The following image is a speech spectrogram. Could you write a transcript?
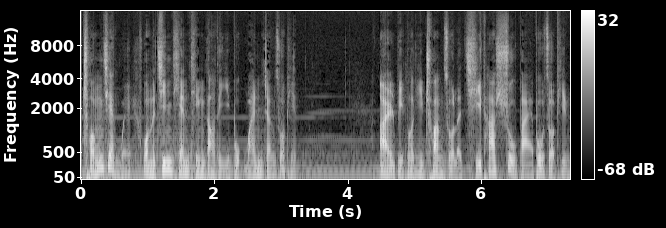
重建为我们今天听到的一部完整作品。阿尔比诺尼创作了其他数百部作品，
